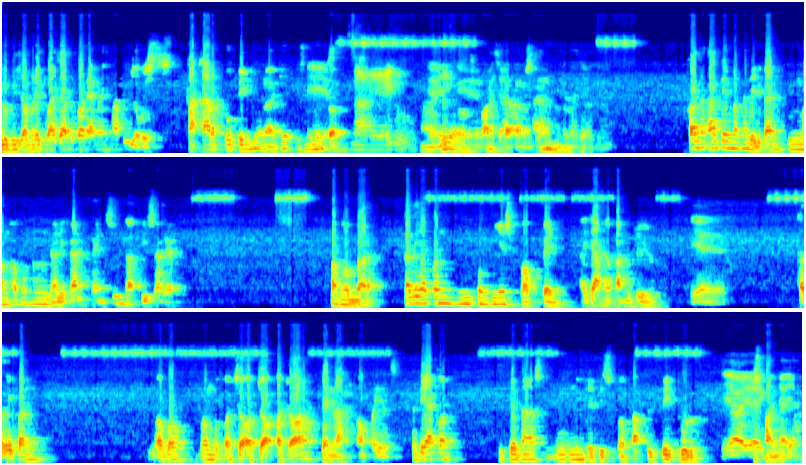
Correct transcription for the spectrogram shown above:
belum bisa menikmati, tapi kok nek menikmati ya wis tak karep kupingmu lah, Cuk. wis Iya. nonton. nah ya itu Nah, Ya, iya, iya, masuk akal. Karena artinya mengendalikan, memang apa mengendalikan itu nggak bisa kan. Penggemar, ketika kan mempunyai sebuah band, aja anggapan itu ya. iya iya. Kali kan apa ojo ojo ojo ah band lah. Apa ya? Ketika kan dikenal menjadi sebuah public figure. Iya iya banyak yang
